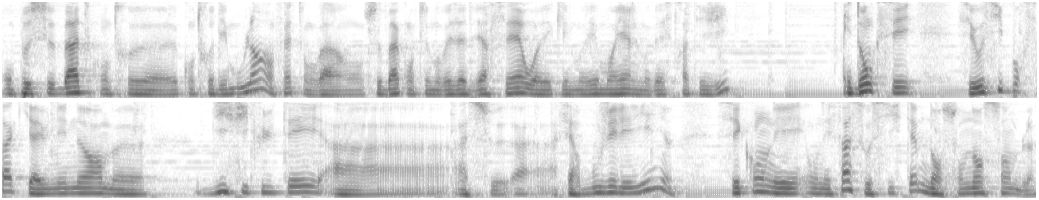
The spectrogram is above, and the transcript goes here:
on peut se battre contre, euh, contre des moulins. En fait, on, va, on se bat contre les mauvais adversaires ou avec les mauvais moyens, les mauvaises stratégies. Et donc, c'est aussi pour ça qu'il y a une énorme difficulté à, à, faire bouger les lignes, c'est qu'on est, on est face au système dans son ensemble.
